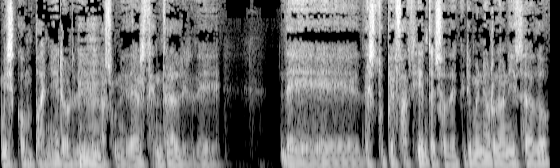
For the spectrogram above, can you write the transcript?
mis compañeros de las unidades centrales de, de, estupefacientes o de crimen organizado,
